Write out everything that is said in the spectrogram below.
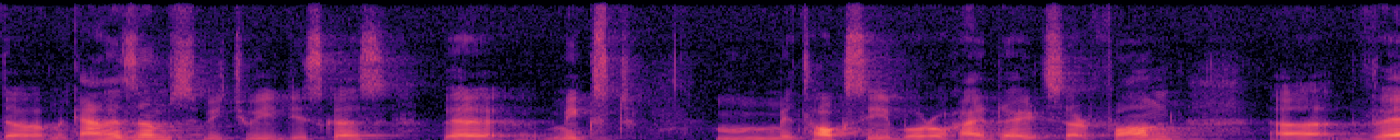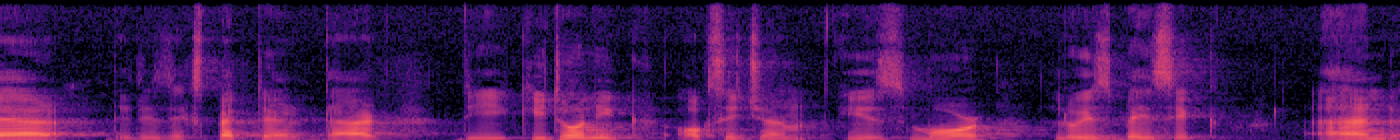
the mechanisms which we discussed where mixed methoxy borohydrides are formed uh, where it is expected that the ketonic oxygen is more Lewis basic and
